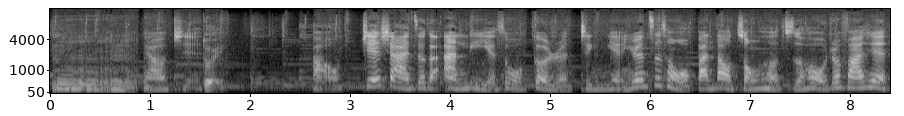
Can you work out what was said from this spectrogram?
嗯嗯嗯，了解。对，好，接下来这个案例也是我个人经验，因为自从我搬到中和之后，我就发现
